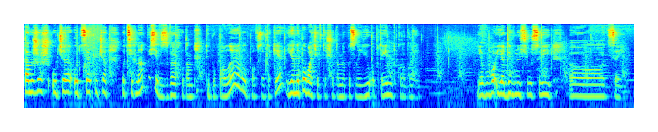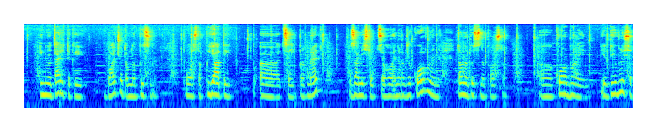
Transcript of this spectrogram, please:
Там же ж оця, оця куча оцих надписів зверху, там, типу, про левел, про все таке. Я не побачив те, що там написано You obtained core. Я, я дивлюсь у свій е, цей інвентар такий, бачу, там написано просто п'ятий е, цей предмет. Замість цього Energy Core в мене там написано просто е, Core Brain. Я дивлюся,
